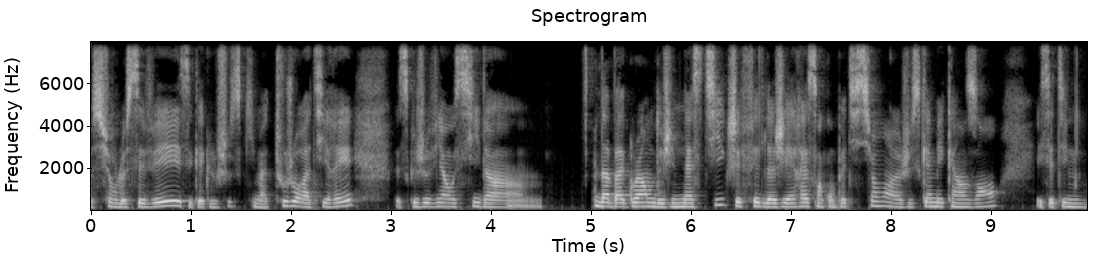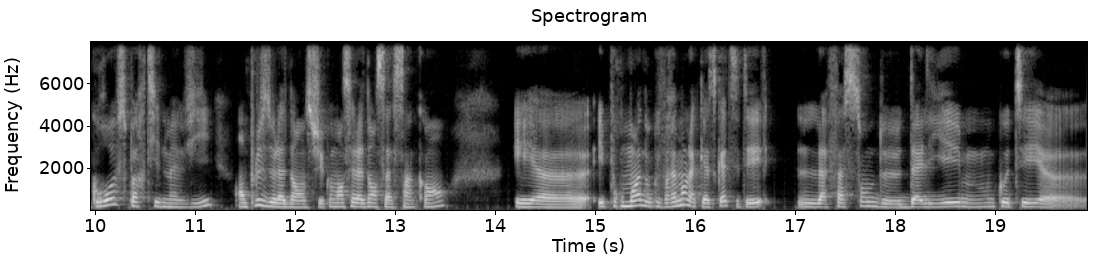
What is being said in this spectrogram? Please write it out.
sur le CV. C'est quelque chose qui m'a toujours attiré parce que je viens aussi d'un d'un background de gymnastique, j'ai fait de la GRS en compétition jusqu'à mes 15 ans et c'était une grosse partie de ma vie en plus de la danse. J'ai commencé la danse à 5 ans. Et, euh, et pour moi, donc vraiment la cascade, c'était la façon de d'allier mon côté euh,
